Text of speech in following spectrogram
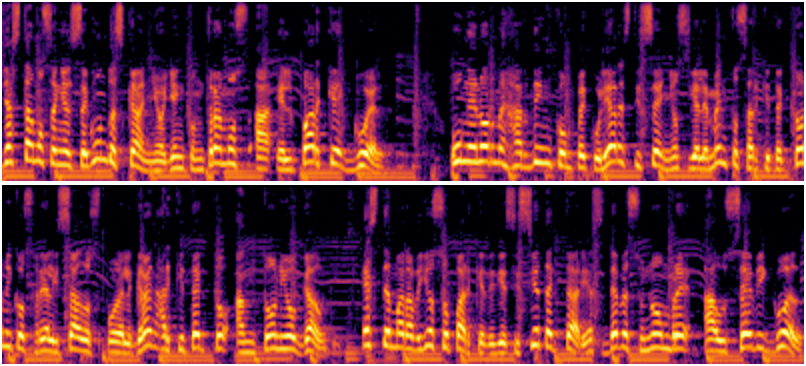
Ya estamos en el segundo escaño y encontramos a el Parque Güell, un enorme jardín con peculiares diseños y elementos arquitectónicos realizados por el gran arquitecto Antonio Gaudí. Este maravilloso parque de 17 hectáreas debe su nombre a Eusebi Güell,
